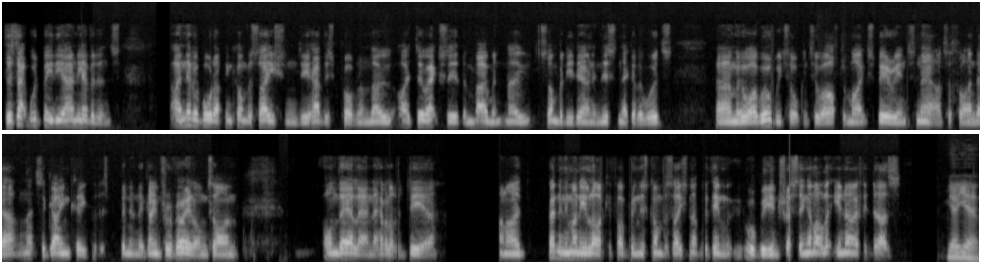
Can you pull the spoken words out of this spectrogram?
Because that would be the only evidence. I never brought up in conversation, do you have this problem? Though I do actually at the moment know somebody down in this neck of the woods um, who I will be talking to after my experience now to find out. And that's a gamekeeper that's been in the game for a very long time. On their land, they have a lot of deer. And I bet any money you like, if I bring this conversation up with him, it will be interesting. And I'll let you know if it does. Yeah, yeah.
